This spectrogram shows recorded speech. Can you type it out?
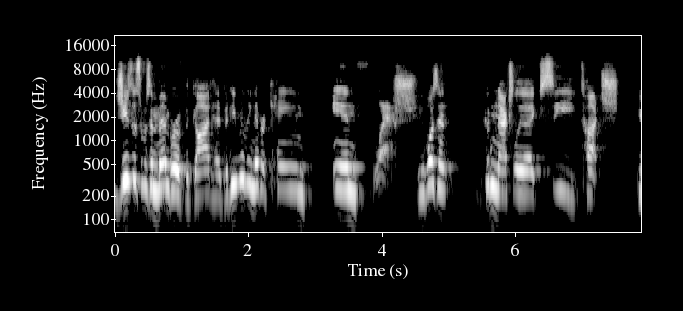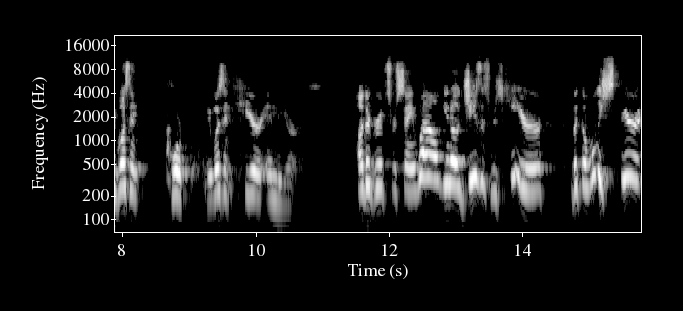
Jesus was a member of the Godhead, but he really never came in flesh. He wasn't, couldn't actually like see, touch. He wasn't corporal. He wasn't here in the earth. Other groups were saying, well, you know, Jesus was here, but the Holy Spirit,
